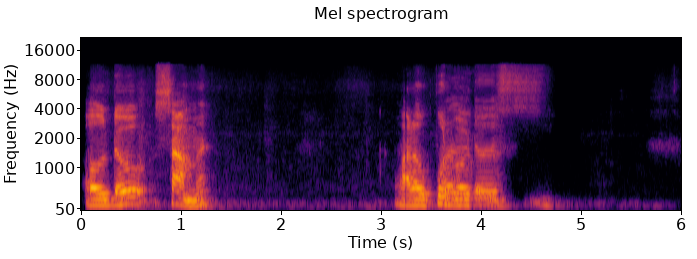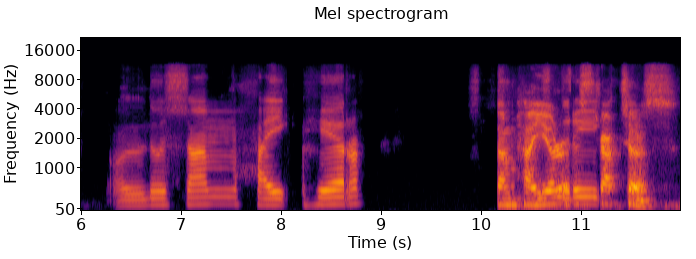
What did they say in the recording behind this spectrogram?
Although some, eh. walaupun although, although some high here some higher structures.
